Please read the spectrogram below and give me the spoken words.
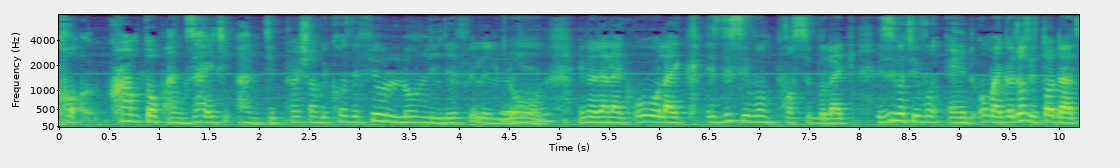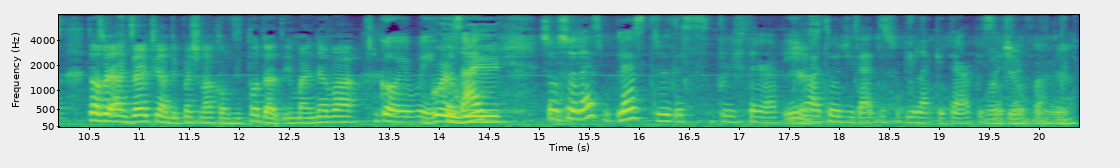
co- cramped up anxiety and depression because they feel lonely. They feel alone. You know, they're like, oh, like, is this even possible? Like, is this going to even end? Oh my God! Just the thought that that's where anxiety and depression now comes. The thought that it might never go away. go away. I so so let's let's do this brief therapy. You know, I told you that this would be like a therapy okay, session for okay. me.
